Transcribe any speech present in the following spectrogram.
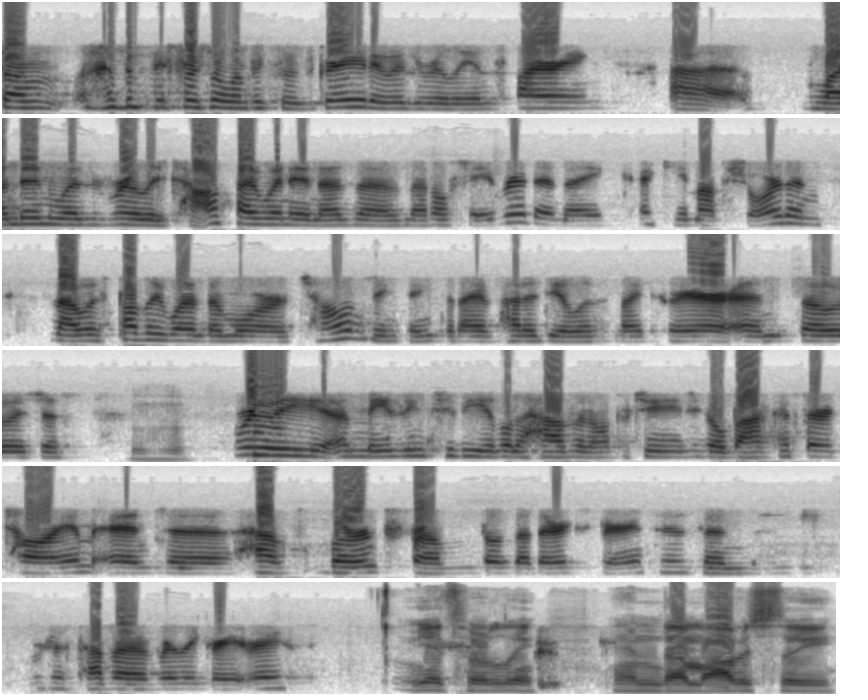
some my first Olympics was great. It was really inspiring. Uh, London was really tough. I went in as a medal favorite, and I I came up short, and that was probably one of the more challenging things that I've had to deal with in my career. And so it was just hmm really amazing to be able to have an opportunity to go back a third time and to have learned from those other experiences and just have a really great race. Yeah, totally. And um, obviously,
